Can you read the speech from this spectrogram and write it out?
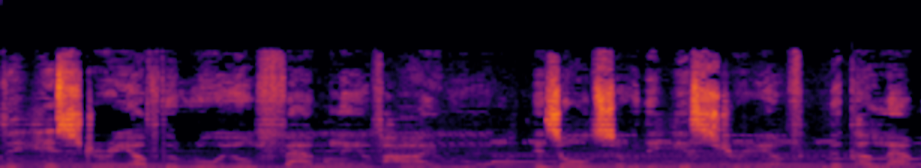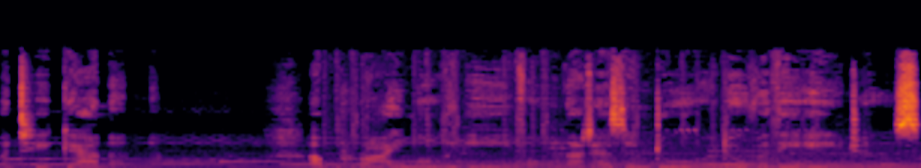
The history of the royal family of Hyrule is also the history of the Calamity Ganon, a primal evil that has endured over the ages.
